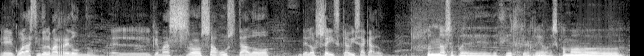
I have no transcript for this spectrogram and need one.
eh, ¿cuál ha sido el más redondo? El que más os ha gustado de los seis que habéis sacado. No se puede decir, yo creo. Es como.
